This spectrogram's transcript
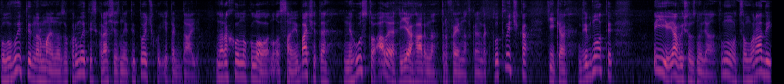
половити, нормально закормитись, краще знайти точку і так далі. На рахунок лова, ну, самі бачите, не густо, але є гарна трофейна, скажімо так, плотвичка, кілька дрібноти. І я вийшов з нуля. Тому цьому радий.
